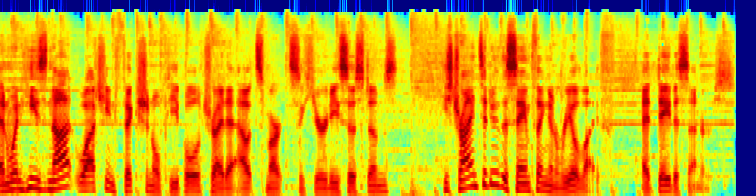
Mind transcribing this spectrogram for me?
and when he's not watching fictional people try to outsmart security systems, he's trying to do the same thing in real life at data centers.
